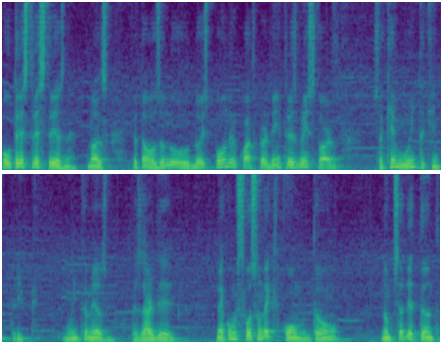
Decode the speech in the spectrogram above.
ou 333, né? Mas eu tava usando 2 Ponder, 4 Preordain e 3 Brainstorm. Isso aqui é muita Trip, muita mesmo. Apesar de. Não é como se fosse um deck combo, então não precisa de tanto.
